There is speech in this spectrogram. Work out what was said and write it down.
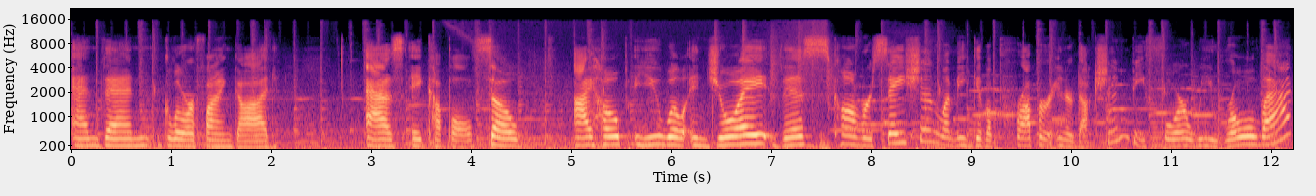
and then glorifying God as a couple. So, I hope you will enjoy this conversation. Let me give a proper introduction before we roll that.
